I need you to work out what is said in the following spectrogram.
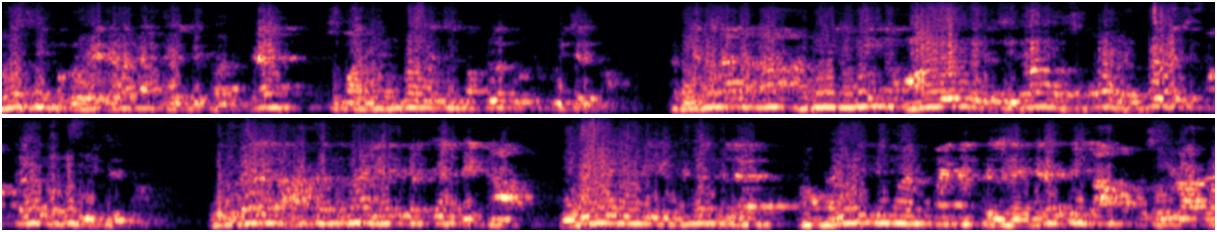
பலஸ்தீன் மக்களுடைய நிலைமை முயற்சி பாருங்க. சுமார் எண்பது லட்சம் மக்களை கொண்டு குவிச்சிருக்கான் அது எதனாலன்னா அதிநவீன ஆயுதங்களை வச்சுதான் சுமார் எண்பது லட்சம் மக்களை கொண்டு முடிச்சிருக்கான் ஒருவேளை அந்த ஆக்கத்தை தான் ஏற்படுச்சு அப்படின்னா இவர்களுடைய உள்ளத்துல அவன் கல்விக்குமா இருக்குமா என்னன்னு தெரியல இறக்கை இல்லாம அவங்க சொல்றாங்க.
